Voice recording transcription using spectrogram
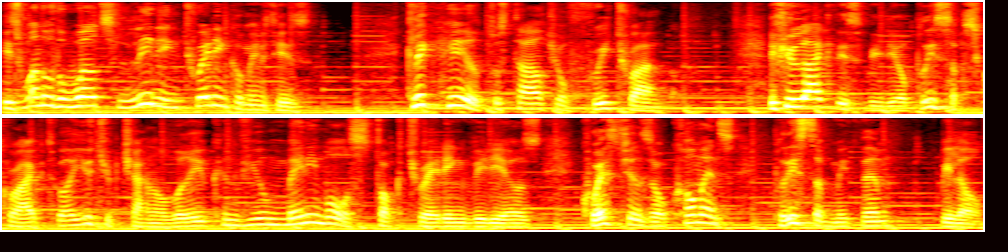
is one of the world's leading trading communities. Click here to start your free trial. If you like this video, please subscribe to our YouTube channel where you can view many more stock trading videos. Questions or comments, please submit them below.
